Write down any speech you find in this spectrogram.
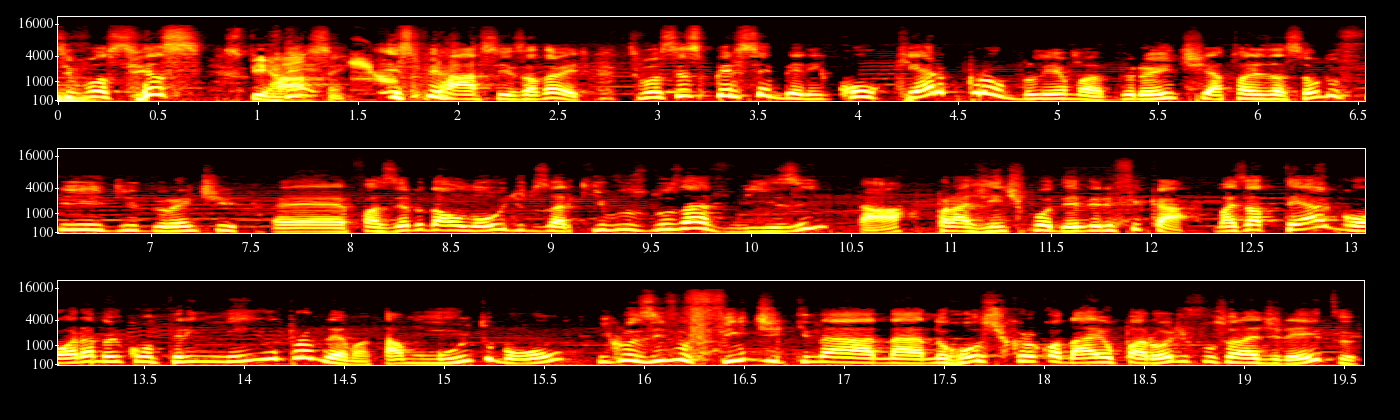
se vocês Espirrassem. Espirrassem, exatamente. Se vocês perceberem qualquer problema durante a atualização do feed, durante é, fazer o download dos arquivos, nos avisem, tá? Pra gente poder verificar. Mas até agora não encontrei nenhum problema, tá muito bom. Inclusive o feed que na, na- no host Crocodile parou de funcionar direito,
